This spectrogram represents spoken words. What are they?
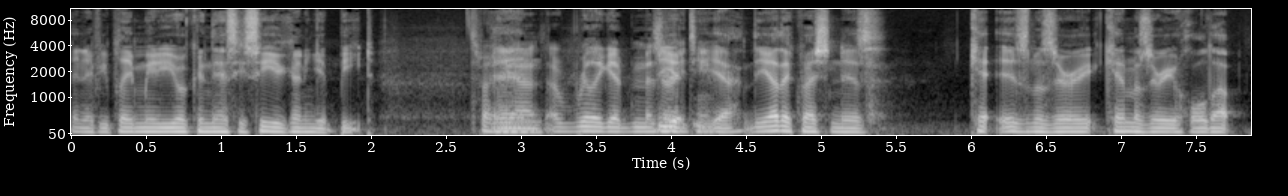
And if you play mediocre in the SEC, you're going to get beat. Especially And a, a really good Missouri The- team. Yeah. The other question is, ca is Missouri can Missouri hold up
